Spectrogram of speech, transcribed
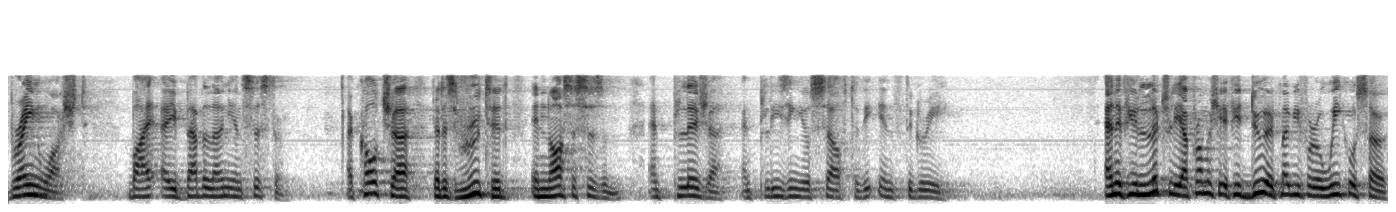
brainwashed by a Babylonian system, a culture that is rooted in narcissism and pleasure and pleasing yourself to the nth degree. And if you literally, I promise you, if you do it maybe for a week or so,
